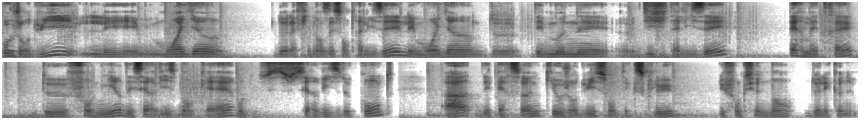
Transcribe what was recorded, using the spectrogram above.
aujourd'hui, les moyens de la finance décentralisée, les moyens de, des monnaies euh, digitalisées permettraient de fournir des services bancaires ou des services de compte à des personnes qui aujourd'hui sont exclues du fonctionnement de l'économie.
